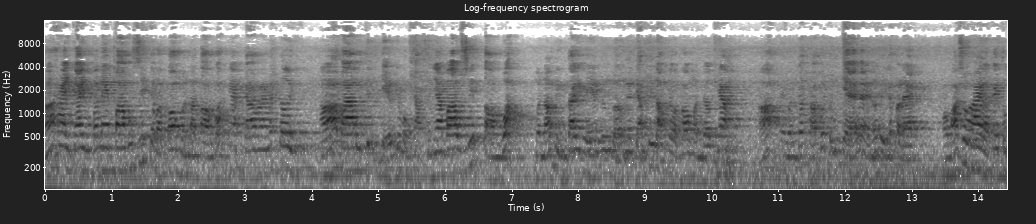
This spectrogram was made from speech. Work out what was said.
đó hai cây bên em bao ship cho bà con mình là toàn quốc nha cao hai mét tươi. Đó 39 triệu cho một cặp nha bao ship toàn quốc mình ở miền tây thì em thương lượng nên giảm phí lọc cho bà con mình được nha. Đó thì mình kết hợp với tủ chè này nó thì rất là đẹp. Còn mã số 2 là cây tủ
